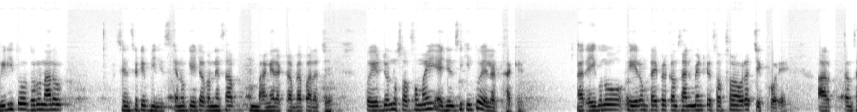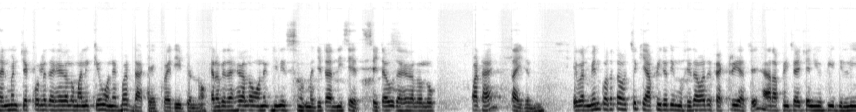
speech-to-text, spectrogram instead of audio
বিড়ি তো ধরুন আরও সেন্সিটিভ জিনিস, কেন কি এটা তো নেশা ভাঙের একটা ব্যাপার আছে। তো এর জন্য সবসময় এজেন্সি কিন্তু অ্যালার্ট থাকে। আর এইগুলো এরকম টাইপের কনসাইনমেন্টকে সবসময় ওরা চেক করে। আর কনসাইনমেন্ট চেক করলে দেখা গেল মালিককেও অনেকবার ডাকে কোয়ারির জন্য। কেন কি দেখা গেল অনেক জিনিস যেটা নিষেধ, সেটাও দেখা গেল লোক পাঠায়, তাই জন্য। এবার মেন কথাটা হচ্ছে কি, আপনি যদি মুর্শিদাবাদে ফ্যাক্টরি আছে, আর আপনি চাইছেন ইউপি দিল্লি,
